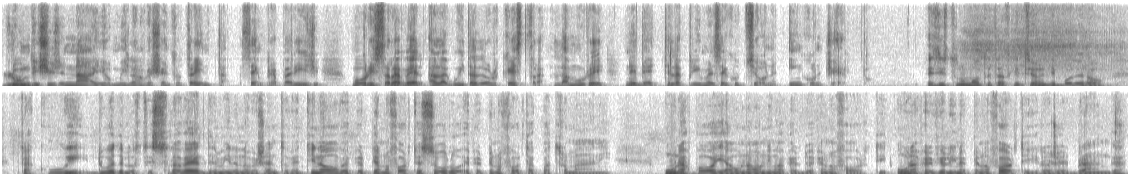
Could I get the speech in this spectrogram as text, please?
L'11 gennaio 1930, sempre a Parigi, Maurice Ravel, alla guida dell'orchestra Lamoureux, ne dette la prima esecuzione in concerto. Esistono molte trascrizioni di Bolero, tra cui due dello stesso Ravel del 1929 per pianoforte solo e per pianoforte a quattro mani, una poi a un'onima per due pianoforti, una per violino e pianoforte di Roger Branga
